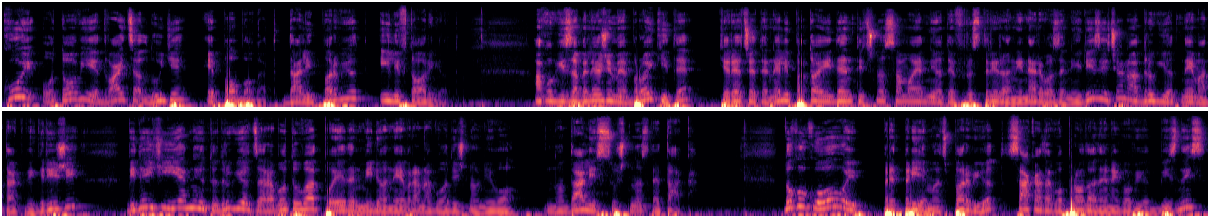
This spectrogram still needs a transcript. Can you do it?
кој од овие двајца луѓе е побогат, дали првиот или вториот? Ако ги забележиме бројките, ќе речете, нели па тоа е идентично, само едниот е фрустриран и нервозен и ризичен, а другиот нема такви грижи, бидејќи едниот и другиот заработуваат по 1 милион евра на годишно ниво. Но дали сушност е така? Доколку овој предприемач првиот сака да го продаде неговиот бизнис,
